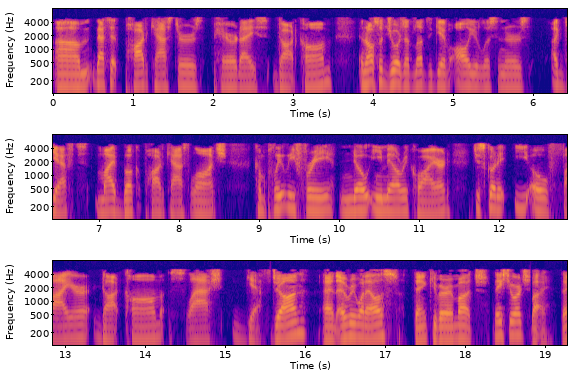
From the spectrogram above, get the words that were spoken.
Um, that's at podcastersparadise.com. And also, George, I'd love to give all your listeners a gift, my book podcast launch, completely free, no email required. Just go to eofire.com slash gift. John and everyone else, thank you very much. Thanks, George. Bye. Thank you.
